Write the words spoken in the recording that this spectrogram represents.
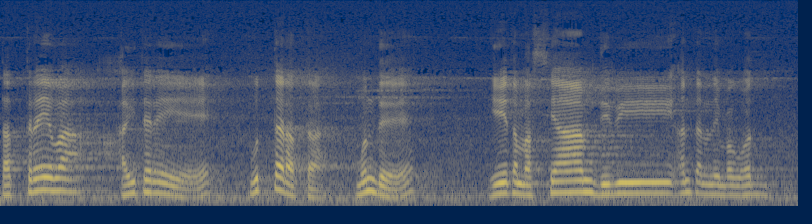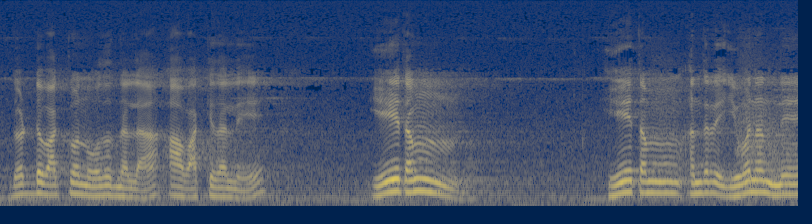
ತತ್ರೈವ ಐತರೆಯೇ ಉತ್ತರತ್ರ. ಮುಂದೆ, ಏತಮಸ್ಯಾಂ ದಿವಿ ಅಂತ ನಿಮಗೆ ಓದ್ ದೊಡ್ಡ ವಾಕ್ಯವನ್ನು ಓದೋದ್ನಲ್ಲ, ಆ ವಾಕ್ಯದಲ್ಲಿ, ಏತಂ ಏತಂ ಅಂದರೆ ಇವನನ್ನೇ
